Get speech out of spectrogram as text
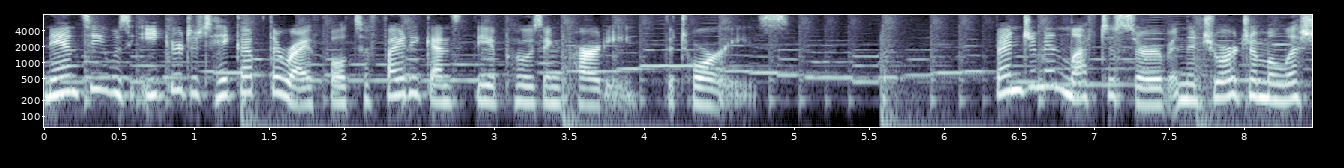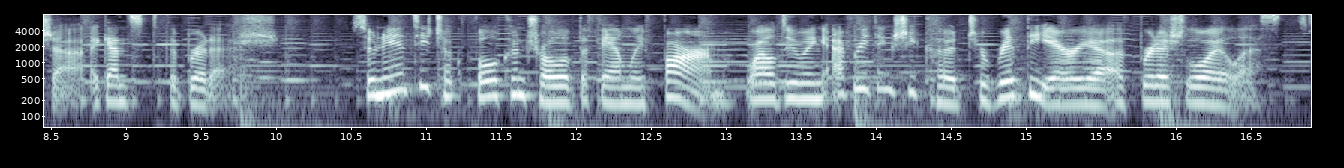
Nancy was eager to take up the rifle to fight against the opposing party, the Tories. Benjamin left to serve in the Georgia militia against the British so Nancy took full control of the family farm while doing everything she could to rid the area of British loyalists.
